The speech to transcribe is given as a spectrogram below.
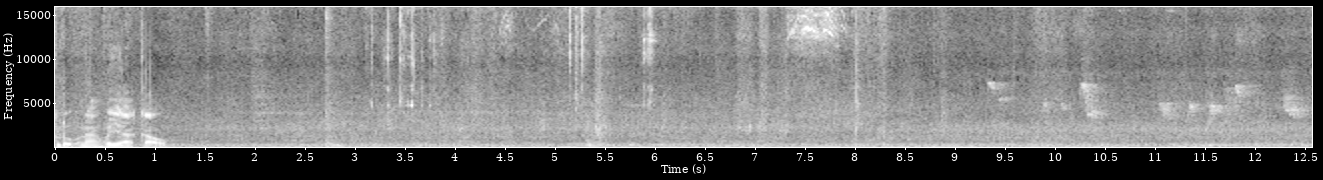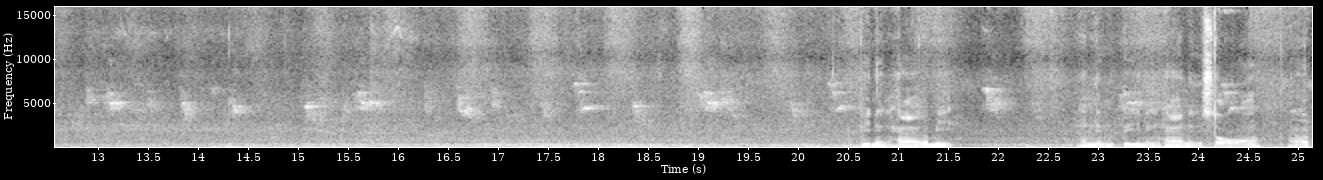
กรุนางพญาเก่า ปีหนึ่งห้าก็มีอันหนึ่งปีหนึ่งห้าหนึ่งสองนะครับ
